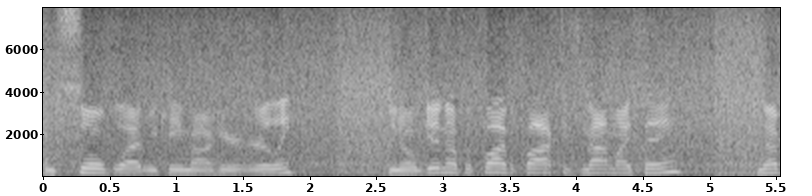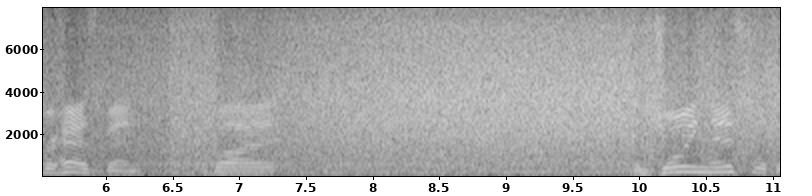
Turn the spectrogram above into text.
I'm so glad we came out here early. You know, getting up at 5 o'clock is not my thing. Never has been. But enjoying this with the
